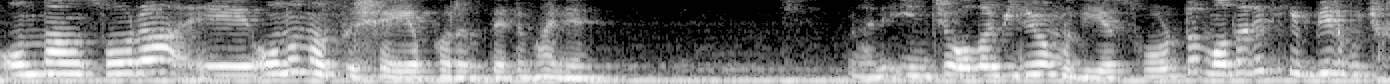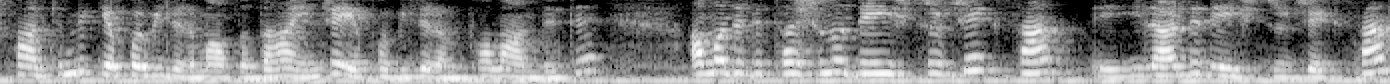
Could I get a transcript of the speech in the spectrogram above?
Ondan sonra e, onu nasıl şey yaparız dedim hani hani ince olabiliyor mu diye sordum. O da dedi ki bir buçuk santimlik yapabilirim abla daha ince yapabilirim falan dedi. Ama dedi taşını değiştireceksen e, ileride değiştireceksen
